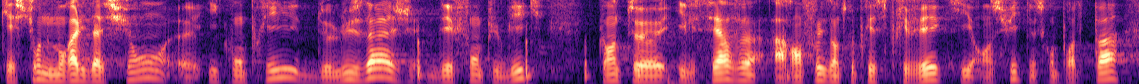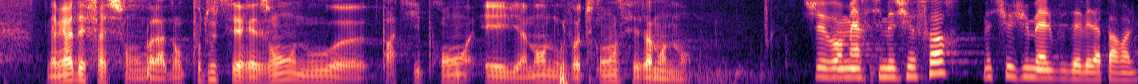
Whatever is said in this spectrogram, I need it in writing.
question de moralisation, euh, y compris de l'usage des fonds publics quand euh, ils servent à renflouer les entreprises privées qui ensuite ne se comportent pas de la meilleure des façons. Voilà, donc pour toutes ces raisons, nous participerons et évidemment nous voterons ces amendements. Je vous remercie, Monsieur Faure. Monsieur Jumel, vous avez la parole.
